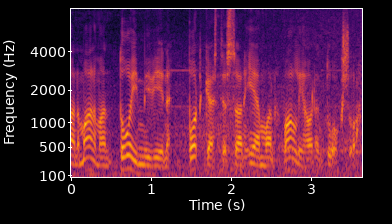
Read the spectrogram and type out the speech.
Tämä on maailman toimivin podcast, jossa on hieman vallihaudan tuoksua.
